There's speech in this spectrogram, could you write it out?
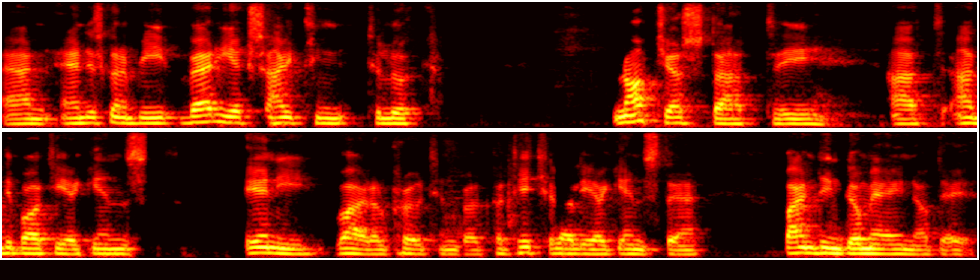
and and it's going to be very exciting to look not just at the at antibody against any viral protein, but particularly against the binding domain of the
